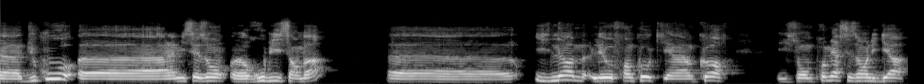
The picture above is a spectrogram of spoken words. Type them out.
Euh, du coup, à la mi-saison, Ruby s'en va. Il nomme Léo Franco qui est encore, ils sont en première saison en Liga.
